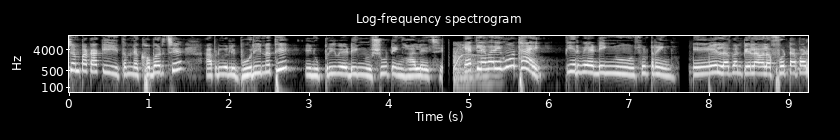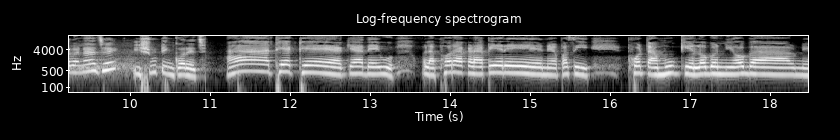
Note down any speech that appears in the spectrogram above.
ચંપા કાકી તમને ખબર છે? આપણી ઓલી ભૂરી નથી એનું પ્રી વેડિંગનું શૂટિંગ હાલે છે. એટલે વળી હું થાય? પ્રી વેડિંગનું શૂટિંગ એ લગન પેલા ઓલા ફોટા પાડવા ના છે ઈ શૂટિંગ કરે છે. હા ઠેક ઠેક યાદ આવ્યું. ઓલા ફરાકડા પહેરે ને પછી ફોટા મૂકે લગનની અગાઉ ને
